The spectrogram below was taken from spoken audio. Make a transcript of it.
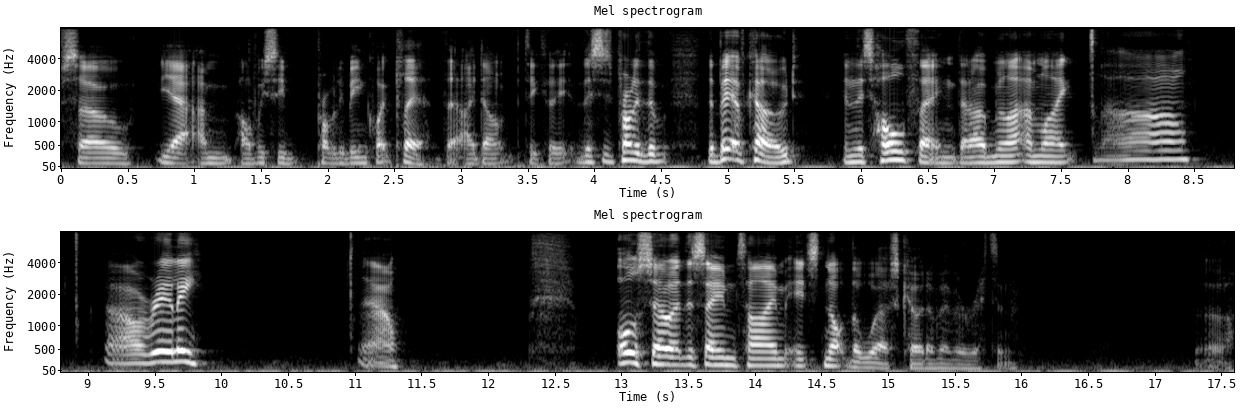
so yeah, I'm obviously probably being quite clear that I don't particularly. This is probably the the bit of code in this whole thing that I'm like, I'm like, oh, oh really? No. Also, at the same time, it's not the worst code I've ever written. Ugh,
